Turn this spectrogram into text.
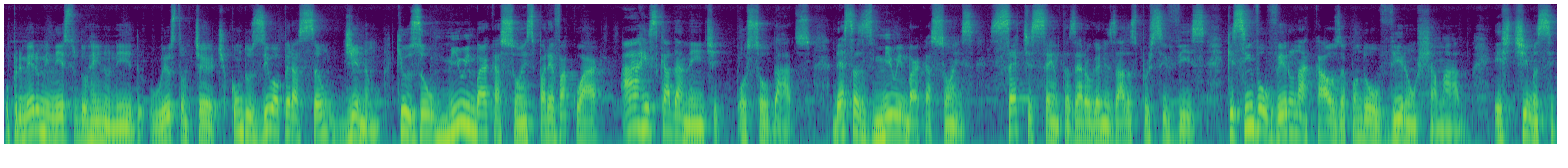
o primeiro-ministro do Reino Unido, Winston Churchill, conduziu a Operação Dínamo, que usou mil embarcações para evacuar arriscadamente os soldados. Dessas mil embarcações, 700 eram organizadas por civis que se envolveram na causa quando ouviram o chamado. Estima-se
